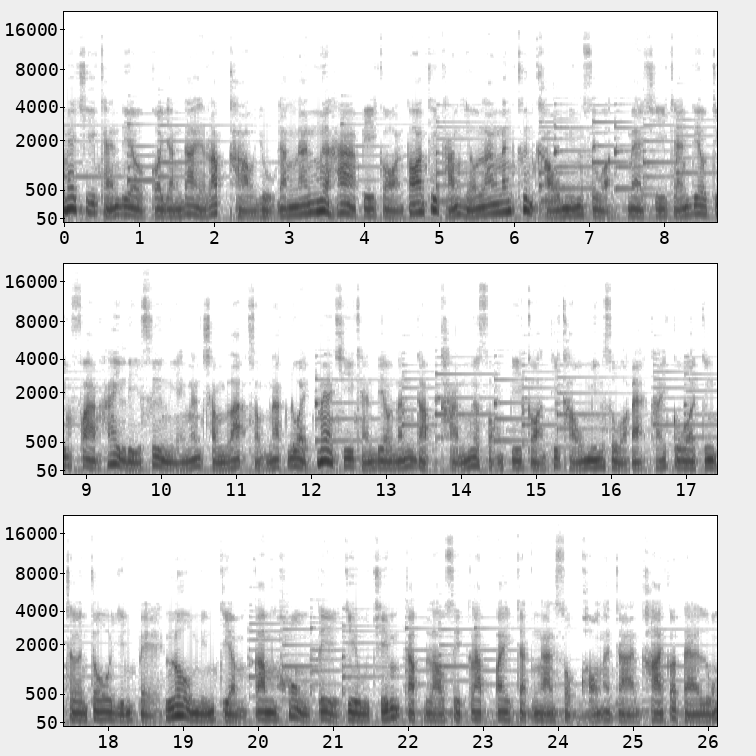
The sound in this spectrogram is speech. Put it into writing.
แม่ชีแขนเดียวก็ยังได้รับข่าวอยู่ ดังนั้นเมื่อ 5 ปีก่อน ตอนที่ถังเหี่ยวล้างนั้นขึ้นเขามินสัว แม่ชีแขนเดียวจึงฝากให้หลี่ซื่อเหนียงนั้นชำระสำนักด้วย แม่ชีแขนเดียวนั้นดับขันเมื่อ2ปีก่อนที่เขามินสัวแปะท้ายกลัวจึงเชิญโจหยินเป๋โล่หมินเจียมกำฮ่งตี้จิวชิมกับเหล่าสิทธิ์กลับไปจัดงานศพของอาจารย์ขาดก็แต่หลวง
